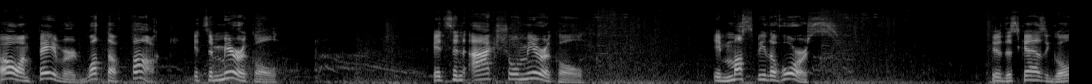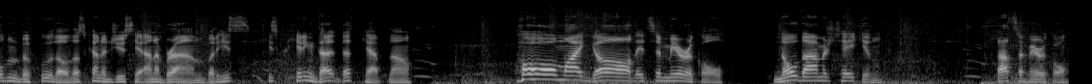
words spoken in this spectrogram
Oh, I'm favored. What the fuck? It's a miracle. It's an actual miracle. It must be the horse. Dude, this guy has a golden Bufu though. That's kind of juicy and a brand, but he's he's hitting that death cap now. Oh my god, it's a miracle. No damage taken. That's a miracle.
